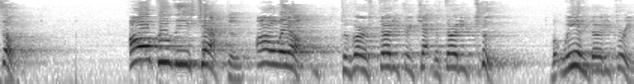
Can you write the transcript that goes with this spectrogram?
So, all through these chapters, all the way up to verse 33, chapter 32, but we're in 33.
